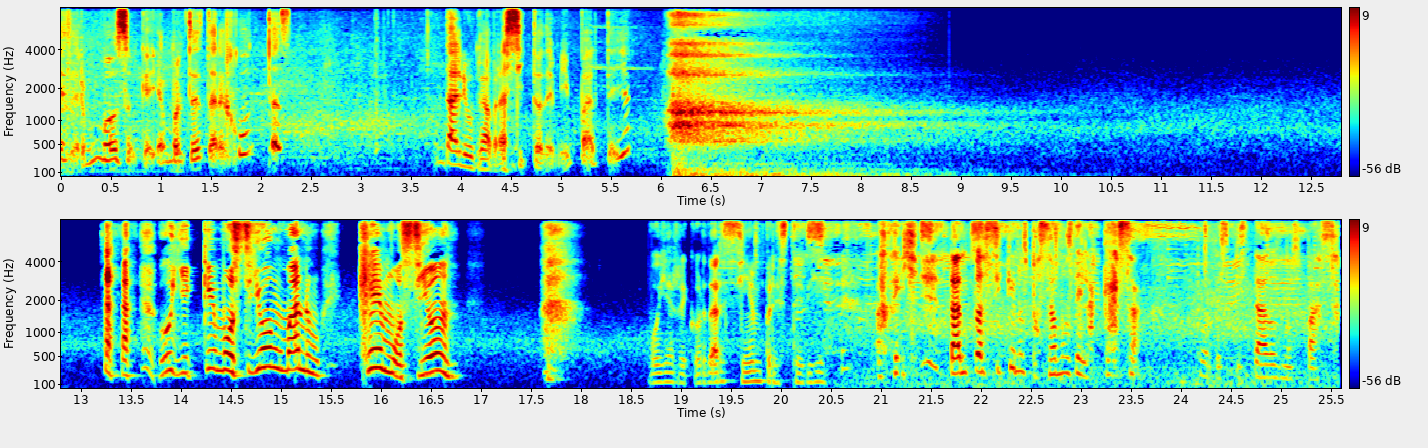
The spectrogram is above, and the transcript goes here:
Es hermoso que hayan vuelto a estar juntas. Dale un abracito de mi parte ya. Oye, qué emoción, Manu. ¡Qué emoción! Voy a recordar siempre este día. Ay, tanto así que nos pasamos de la casa. Por despistados nos pasa.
